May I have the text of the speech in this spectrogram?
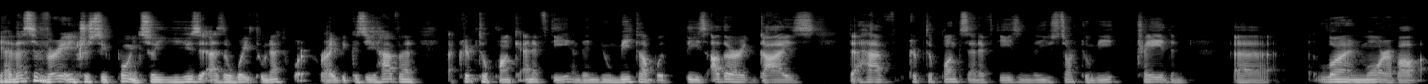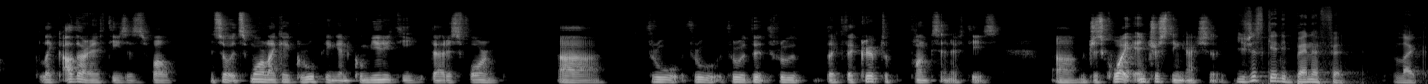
Yeah, that's a very interesting point. So you use it as a way to network, right? Because you have a, a CryptoPunk NFT and then you meet up with these other guys that have CryptoPunks NFTs and then you start to meet, trade, and uh, learn more about like other NFTs as well. And so it's more like a grouping and community that is formed uh, through through through the through like the CryptoPunks NFTs, uh, which is quite interesting actually. you just get the benefit like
